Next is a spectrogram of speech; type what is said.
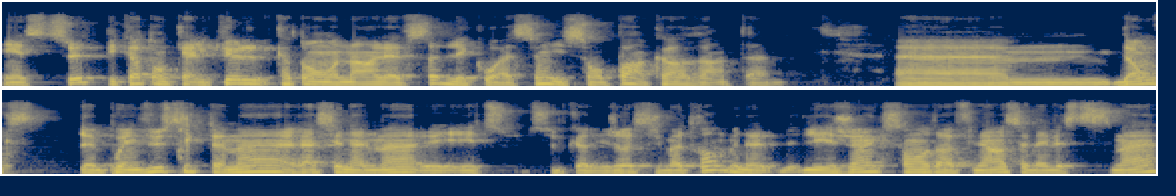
et ainsi de suite. Puis quand on calcule, quand on enlève ça de l'équation, ils sont pas encore rentables. Euh, donc, d'un point de vue strictement rationnellement, et, tu, tu, me corrigeras si je me trompe, mais les gens qui sont en finance et d'investissement,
